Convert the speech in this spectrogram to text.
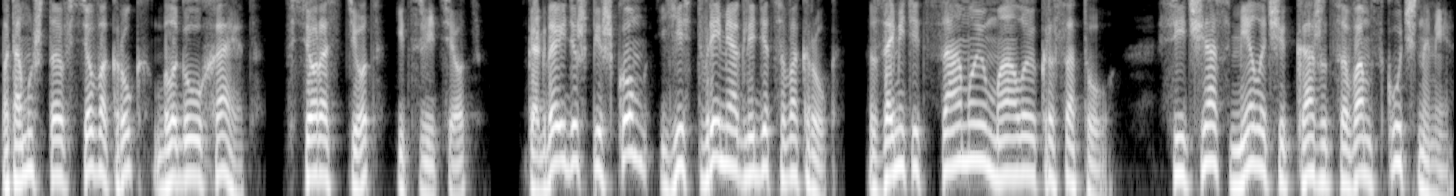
Потому что все вокруг благоухает, все растет и цветет. Когда идешь пешком, есть время оглядеться вокруг, заметить самую малую красоту. Сейчас мелочи кажутся вам скучными,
